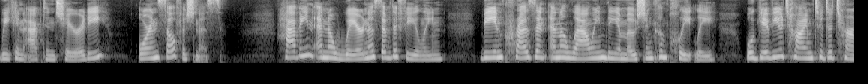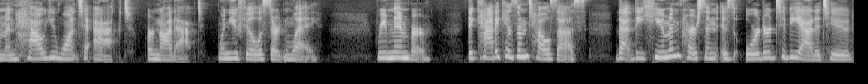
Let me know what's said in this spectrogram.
We can act in charity or in selfishness. Having an awareness of the feeling, being present and allowing the emotion completely will give you time to determine how you want to act or not act when you feel a certain way. Remember, the Catechism tells us that the human person is ordered to beatitude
